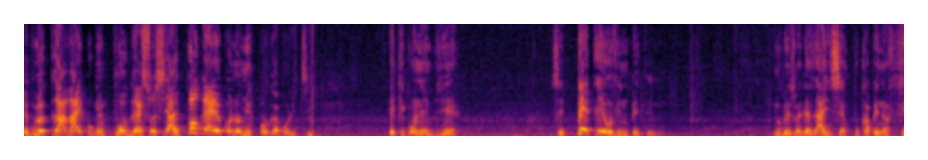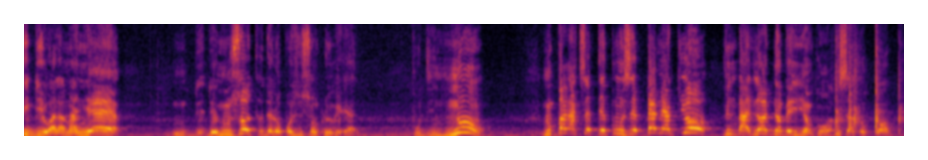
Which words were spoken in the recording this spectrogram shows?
E pou yo travay pou gen progre sosyal, progre ekonomik, progre politik. E ki konen bien. Se pete yo vin pete nou. Nou bezwen des Haitien pou kampe nan figyo a la manyer de, de nou zotre de l'oposisyon plou reyel. Pou di non. nou, nou pa l'aksepte konze pemet yo vin ba l'od nan peyi ankon. 17 oktob,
